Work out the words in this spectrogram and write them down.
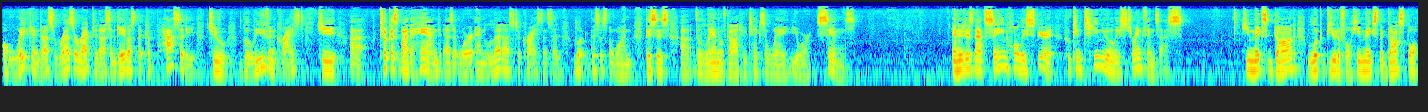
awakened us, resurrected us, and gave us the capacity to believe in Christ. He uh, took us by the hand, as it were, and led us to Christ and said, Look, this is the one, this is uh, the Lamb of God who takes away your sins. And it is that same Holy Spirit who continually strengthens us. He makes God look beautiful. He makes the gospel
